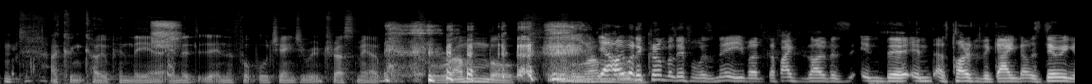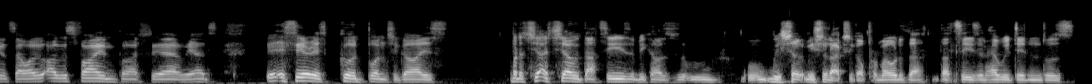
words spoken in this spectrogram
I couldn't cope in the uh, in the in the football changing room. Trust me, I would crumble. crumble. Yeah, I would have crumbled if it was me, but the fact that I was in the in as part of the gang that was doing it, so I, I was fine. But yeah, we had a serious good bunch of guys. But it, it showed that season because we should we should actually got promoted that, that season. How we didn't was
